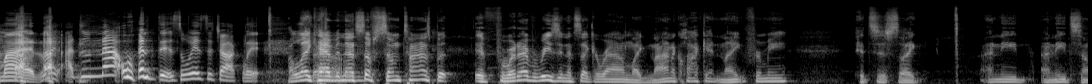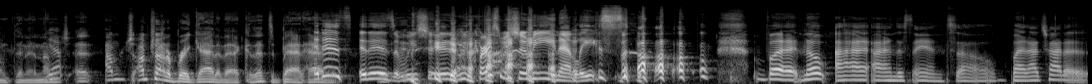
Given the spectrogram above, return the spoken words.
my, like I do not want this. Where's the chocolate? I like having that stuff sometimes, but if for whatever reason it's like around like nine o'clock at night for me, it's just like I need I need something, and I'm Yep. I'm I'm, I'm trying to break out of that because that's a bad habit. It is. It is. We should we, first we should be eating at least. So. But nope, I I understand. So, but I try to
